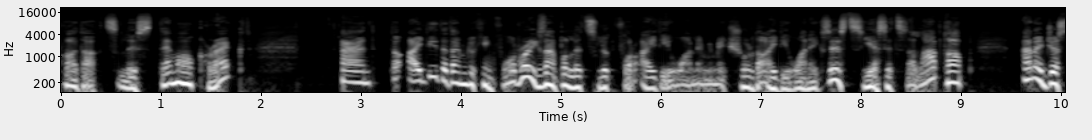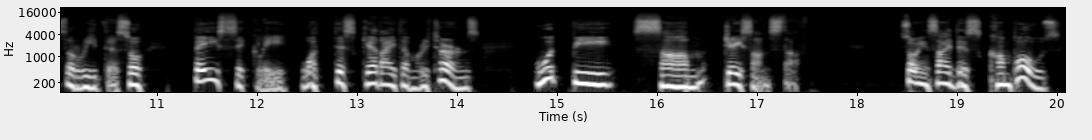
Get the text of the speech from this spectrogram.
Products list demo, correct? And the ID that I'm looking for, for example, let's look for ID one. Let me make sure the ID one exists. Yes, it's a laptop. And I just read this. So basically, what this get item returns would be some JSON stuff. So inside this compose,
